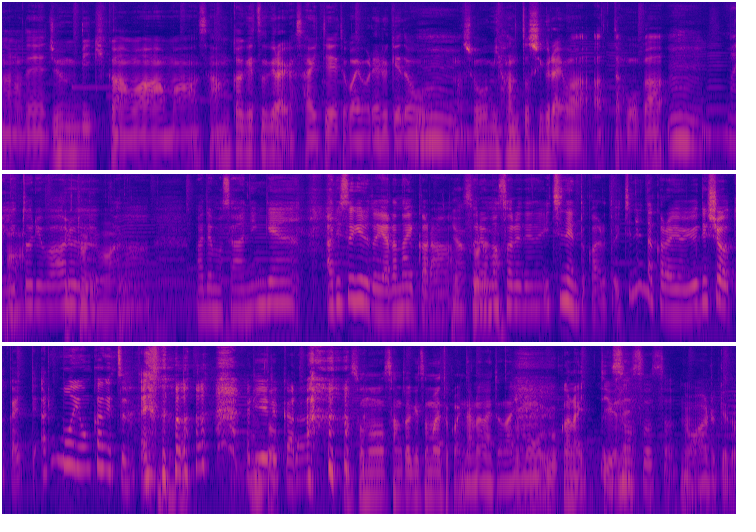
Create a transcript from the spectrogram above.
なので準備期間はまあ3ヶ月ぐらいが最低とか言われるけど、うん。まあ、賞味半年ぐらいはあった方が、うん。まあまあゆとりはある。かな、まあでもさ人間ありすぎるとやらないからいやそれそれなもそれでね1年とかあると1年だから余裕でしょとか言ってあれもう4ヶ月みたいな ありえるから。その3ヶ月前とかにならないと何も動かないっていうねそうそうそう。のはあるけど。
